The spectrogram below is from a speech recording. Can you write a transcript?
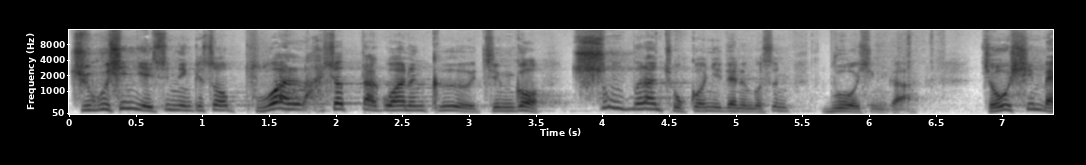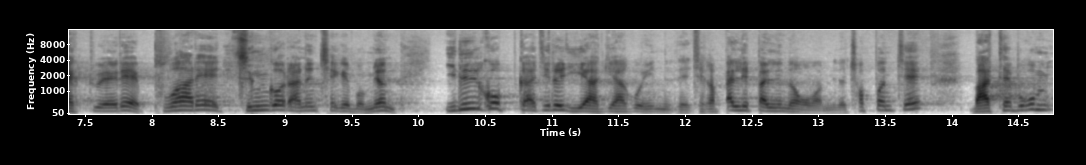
죽으신 예수님께서 부활하셨다고 하는 그 증거 충분한 조건이 되는 것은 무엇인가? 조시 맥드웰의 부활의 증거라는 책에 보면 일곱 가지를 이야기하고 있는데 제가 빨리빨리 넘어갑니다. 첫 번째 마태복음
